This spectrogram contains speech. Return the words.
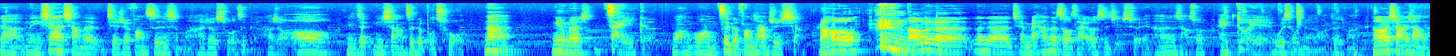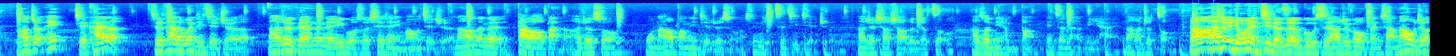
那你现在想的解决方式是什么？”他就说这个，他说：“哦，你这你想这个不错。那。”你有没有再一个往往这个方向去想？然后，然后那个那个前辈他那时候才二十几岁，他就想说，哎，对，为什么没有往这个方向？然后想一想，然后就哎解开了。就是他的问题解决了，然后就跟那个伊果说：“谢谢你帮我解决。”然后那个大老板呢，他就说：“我哪有帮你解决什么？是你自己解决的。”然后就笑笑的就走了。他说：“你很棒，你真的很厉害。”然后就走了。然后他就永远记得这个故事，然后就跟我分享。然后我就：“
